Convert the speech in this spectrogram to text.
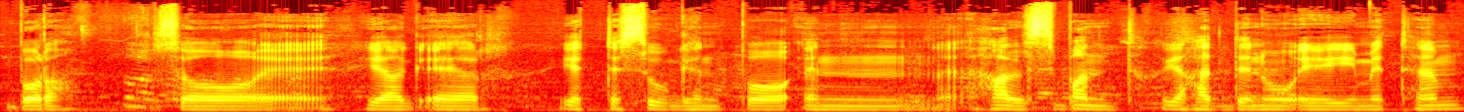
bara. Så eh, jag är jättesugen på en halsband jag hade nu i mitt hem.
